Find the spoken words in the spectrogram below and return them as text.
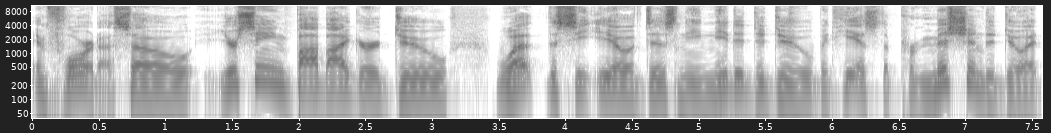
in Florida. So you're seeing Bob Iger do what the CEO of Disney needed to do, but he has the permission to do it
